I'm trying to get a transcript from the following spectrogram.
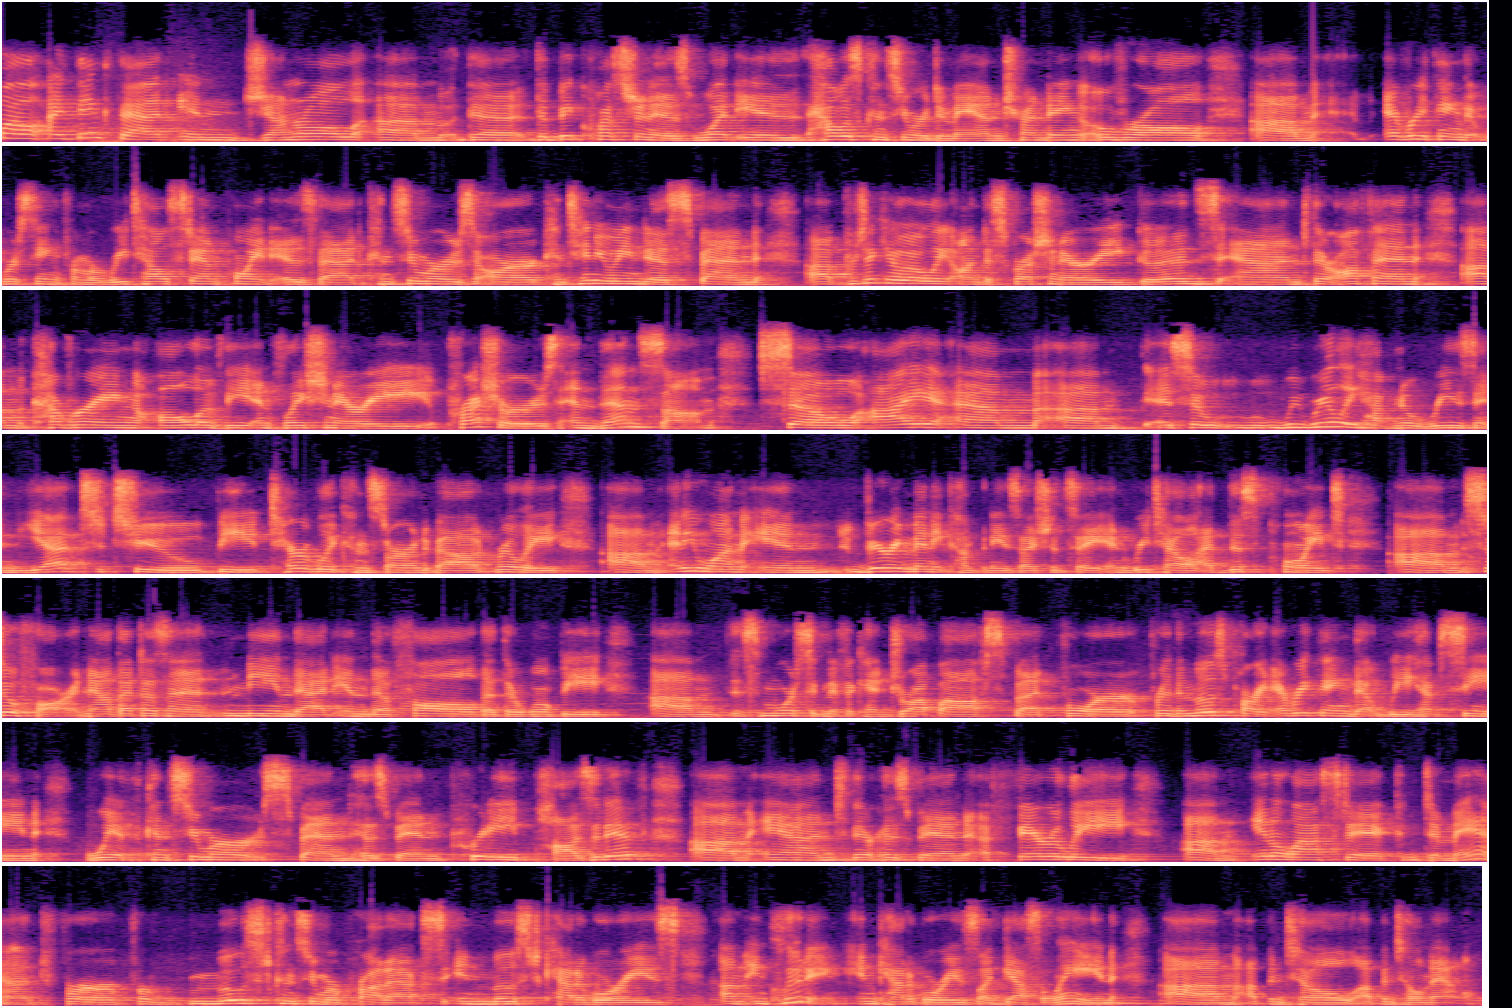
Well, I think that in general, um, the the big question is what is how is consumer demand trending overall? Um, everything that we're seeing from a retail standpoint is that consumers are continuing to spend, uh, particularly on discretionary goods, and they're often um, covering all of the inflationary pressures and then some. So I am, um, so we really have no reason yet to be terribly concerned about really um, anyone in very many companies, I should say, in retail at this point um, so far. Now, that doesn't mean that in the fall that there won't be um, this more significant drop-offs, but for for the most part, everything that we have seen with consumer spend has been pretty positive, um, and there has been a fairly um, inelastic demand for for most consumer products in most categories, um, including in categories like gasoline, um, up until up until now.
